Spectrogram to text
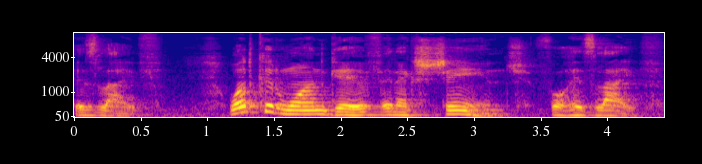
his life? What could one give in exchange for his life?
